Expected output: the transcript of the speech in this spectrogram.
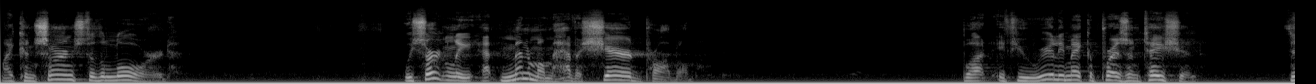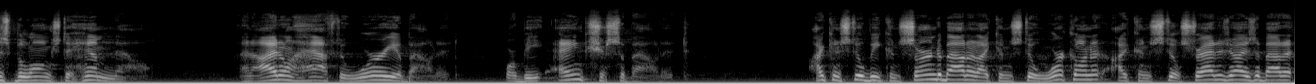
my concerns to the Lord, we certainly, at minimum, have a shared problem. But if you really make a presentation, this belongs to Him now. And I don't have to worry about it or be anxious about it. I can still be concerned about it. I can still work on it. I can still strategize about it.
